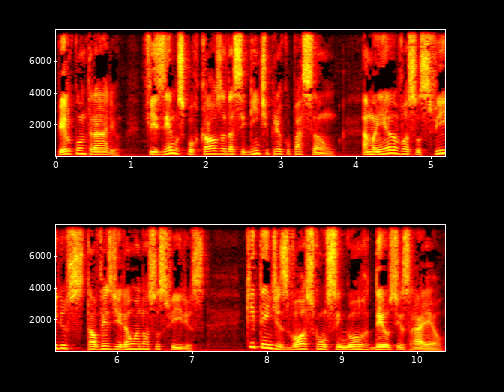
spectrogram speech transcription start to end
Pelo contrário, fizemos por causa da seguinte preocupação: amanhã vossos filhos talvez dirão a nossos filhos: Que tendes vós com o Senhor, Deus de Israel?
